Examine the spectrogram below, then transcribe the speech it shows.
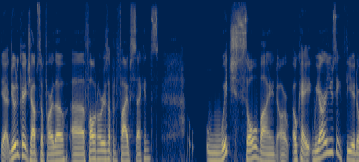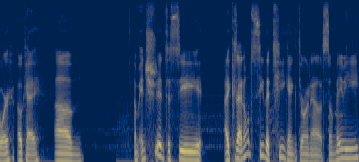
yeah, doing a great job so far though. Uh, Fallen Orders up in five seconds. Which soulbind are okay? We are using Theodore. Okay. Um, I'm interested to see I because I, I, don't see the T gang thrown out, so maybe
